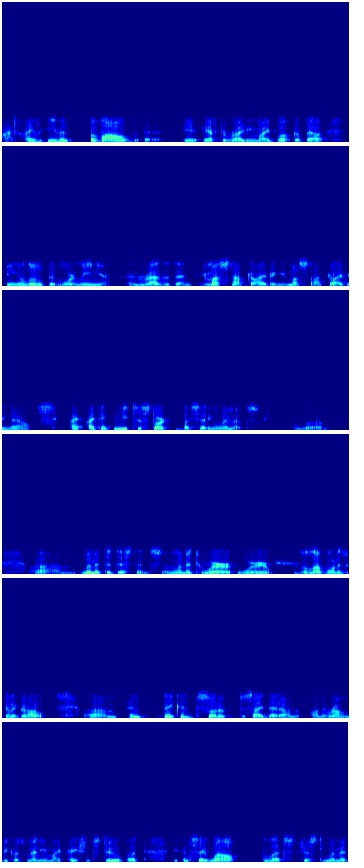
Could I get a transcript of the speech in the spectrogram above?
I, I've even evolved uh, after writing my book about being a little bit more lenient and rather than you must stop driving, you must stop driving now. I, I think we need to start by setting limits. Uh, um, limit the distance and limit to where where the loved one is going to go, um, and they can sort of decide that on on their own because many of my patients do. But you can say, well, let's just limit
